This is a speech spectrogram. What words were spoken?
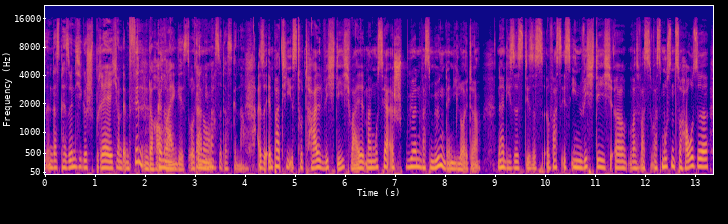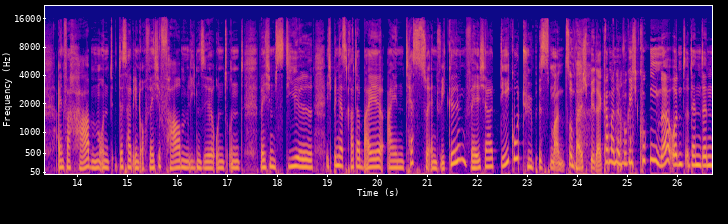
in das persönliche Gespräch und Empfinden doch auch Genau. reingehst, oder? Genau. Wie machst du das genau? Also Empathie ist total wichtig, weil man muss ja erspüren, was mögen denn die Leute. Ne, dieses, dieses, was ist ihnen wichtig, äh, was, was, was muss ein Zuhause einfach haben und deshalb eben auch, welche Farben lieben sie und, und welchem Stil. Ich bin jetzt gerade dabei, einen Test zu entwickeln, welcher Dekotyp ist man zum Beispiel. Da kann man dann wirklich gucken, ne? Und dann, dann,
